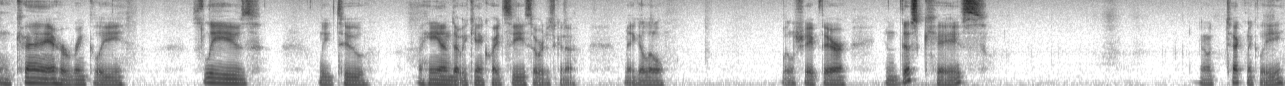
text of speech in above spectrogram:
Okay, her wrinkly sleeves lead to a hand that we can't quite see, so we're just gonna make a little little shape there. In this case, now, technically,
